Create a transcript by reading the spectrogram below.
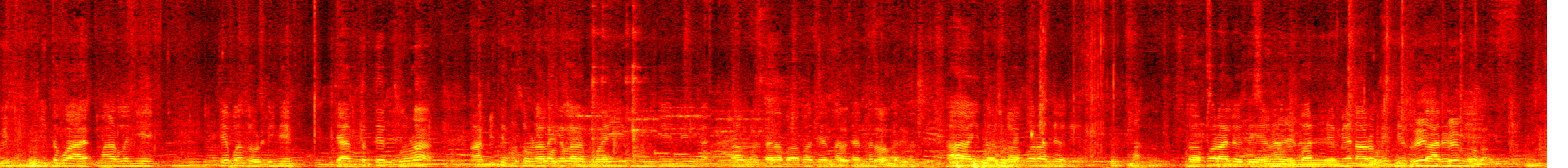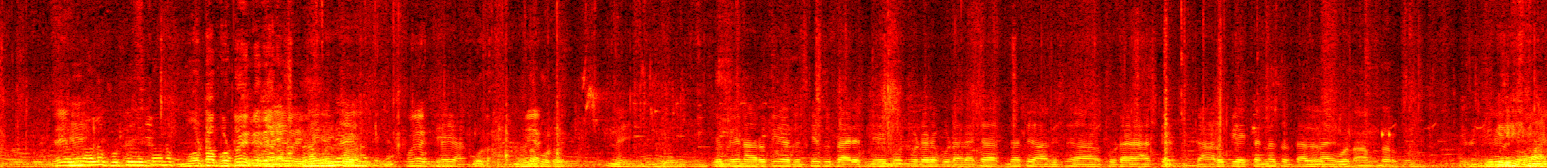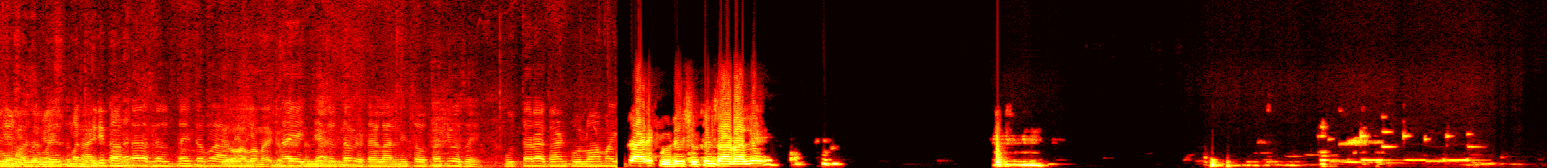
इथं मारलं नाही. ते पण सोडली नाही. त्यात तर ते सोडा. आम्ही तिथं सोडायला गेला. बाई मुलगी मी, हा म्हातारा बाबा त्यांना त्यांना हा इथं स्टॉपवर आले होते. स्टॉपवर आले होते. पण ते मेन आरोपी ते सुद्धा अरेस्ट मोठा फोटो आहे का मेन आरोपी अजून ते सुद्धा अरेस्ट नाही मोठमोठ्या पुढाऱ्याच्या पुढाऱ्या आरोपी आहेत त्यांना सुद्धा आमदार मंत्री सुद्धा भेटायला आले चौथा दिवस आहे Uttarakhand Pulwama direct video shooting काढून आले.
